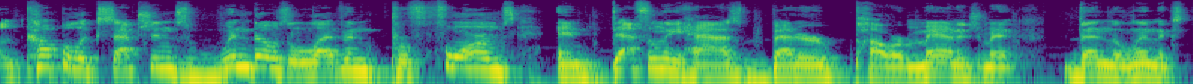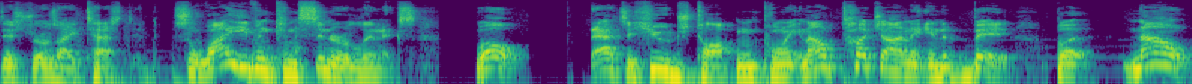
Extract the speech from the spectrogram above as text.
a couple exceptions, Windows 11 performs and definitely has better power management than the Linux distros I tested. So, why even consider Linux? Well, that's a huge talking point, and I'll touch on it in a bit, but now,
